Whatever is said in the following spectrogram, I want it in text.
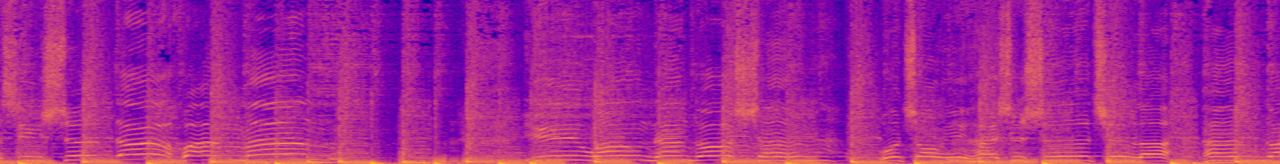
的自由行驶的缓慢，欲望难多深，我终于还是失去了判断。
